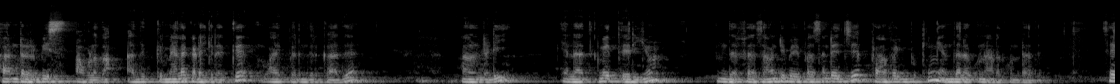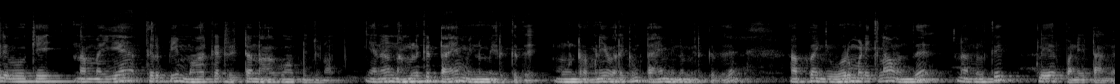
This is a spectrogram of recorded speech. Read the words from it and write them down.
ஹண்ட்ரட் ருபீஸ் அவ்வளோதான் அதுக்கு மேலே கிடைக்கிறதுக்கு வாய்ப்பு இருந்திருக்காது. ஆல்ரெடி எல்லாத்துக்குமே தெரியும். இந்த seventy five percentage profit booking எந்த அளவுக்கு நடக்குன்றது சரி ஓகே நம்ம ஏன் திருப்பி மார்க்கெட் ரிட்டர்ன் ஆகும் அப்படின்னு சொன்னோம். ஏன்னா நம்மளுக்கு டைம் இன்னும் இருக்குது. மூன்றரை மணி வரைக்கும் டைம் இன்னும் இருக்குது. அப்போ இங்கே ஒரு மணிக்கெலாம் வந்து நம்மளுக்கு கிளியர் பண்ணிட்டாங்க.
